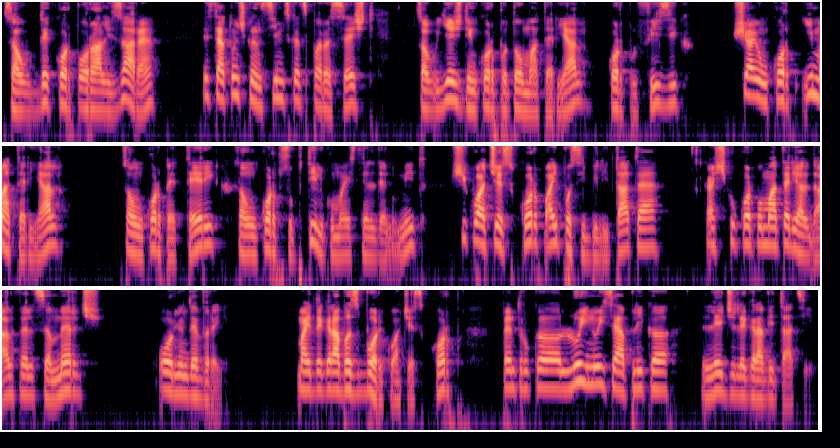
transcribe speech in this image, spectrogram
sau decorporalizarea este atunci când simți că îți părăsești sau ieși din corpul tău material, corpul fizic, și ai un corp imaterial sau un corp eteric sau un corp subtil, cum mai este el denumit, și cu acest corp ai posibilitatea, ca și cu corpul material de altfel, să mergi oriunde vrei. Mai degrabă zbori cu acest corp, pentru că lui nu-i se aplică legile gravitației.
